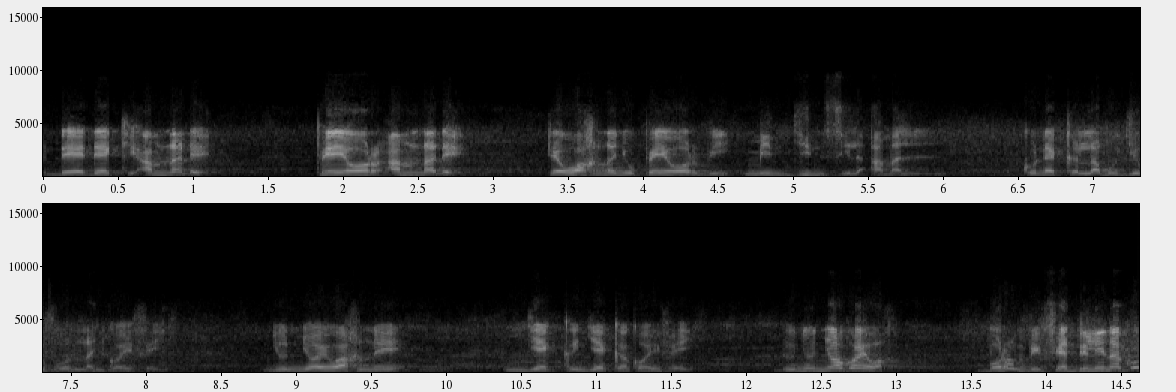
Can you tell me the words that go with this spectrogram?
dee dekki am na de peyoor am na de te wax nañu peyoor bi min jinsil amal ku nekk la mu jëfoon lañ koy fay ñun ñooy wax ne njekk njekk a koy fay du ñun ñoo koy wax borom bi feddli na ko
